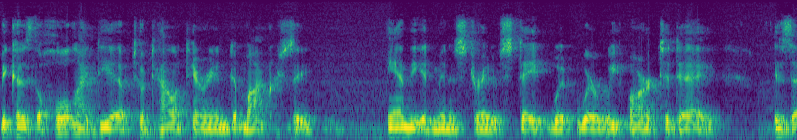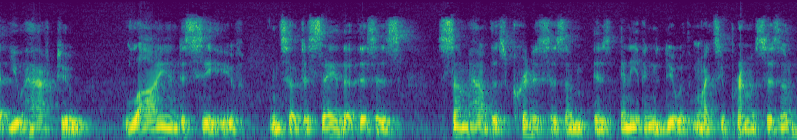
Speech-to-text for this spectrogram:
because the whole idea of totalitarian democracy and the administrative state where we are today is that you have to lie and deceive. And so to say that this is somehow this criticism is anything to do with white supremacism,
